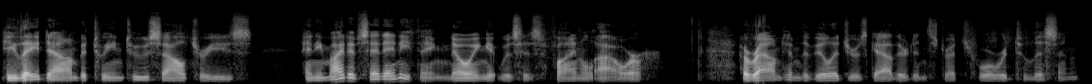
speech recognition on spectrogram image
he lay down between two sal trees, and he might have said anything, knowing it was his final hour. Around him, the villagers gathered and stretched forward to listen.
